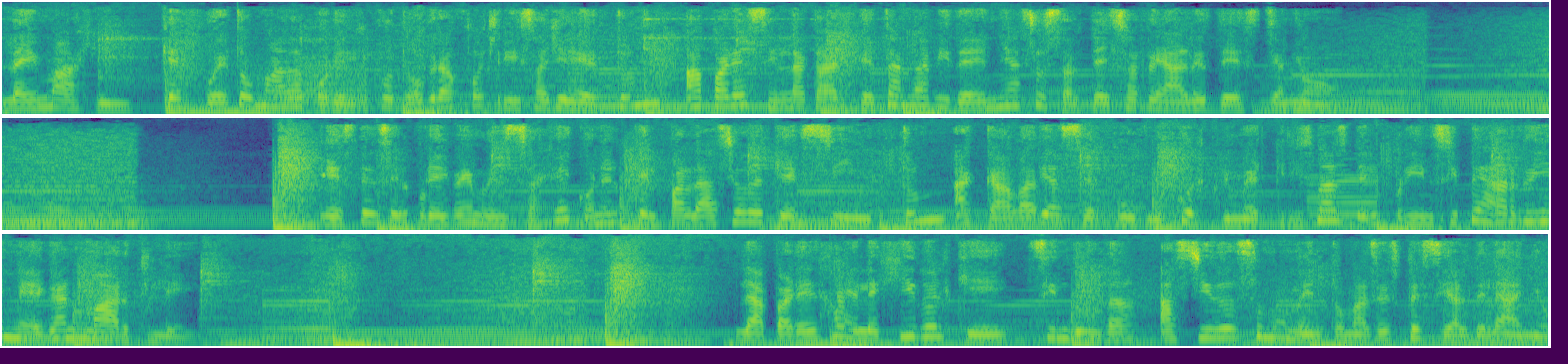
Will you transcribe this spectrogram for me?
La imagen, que fue tomada por el fotógrafo Chris Ayerton, aparece en la tarjeta navideña Sus Altezas Reales de este año. Este es el breve mensaje con el que el Palacio de Kensington acaba de hacer público el primer Christmas del príncipe Harry y Meghan Markle. La pareja ha elegido el que, sin duda, ha sido su momento más especial del año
